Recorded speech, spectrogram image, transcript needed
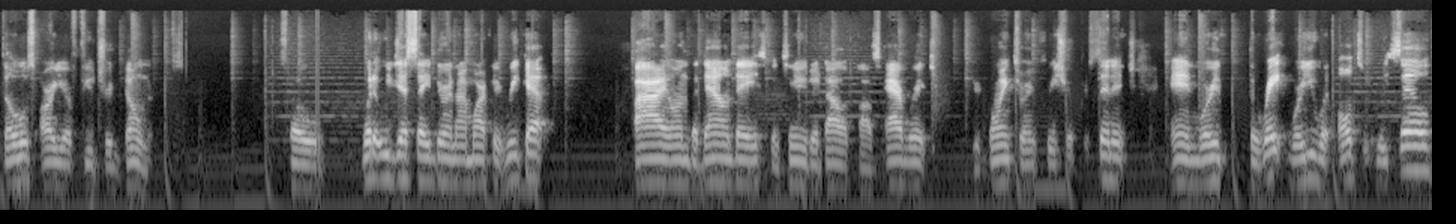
those are your future donors. So, what did we just say during our market recap? Buy on the down days, continue to dollar cost average. You're going to increase your percentage, and where the rate where you would ultimately sell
